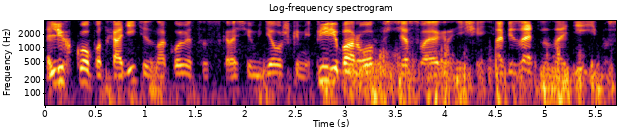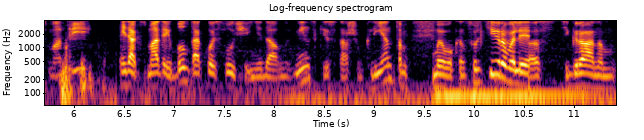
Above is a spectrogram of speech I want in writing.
легко подходить и знакомиться с красивыми девушками, переборов все свои ограничения. Обязательно зайди и посмотри. Итак, смотри, был такой случай недавно в Минске с нашим клиентом. Мы его консультировали с Тиграном,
